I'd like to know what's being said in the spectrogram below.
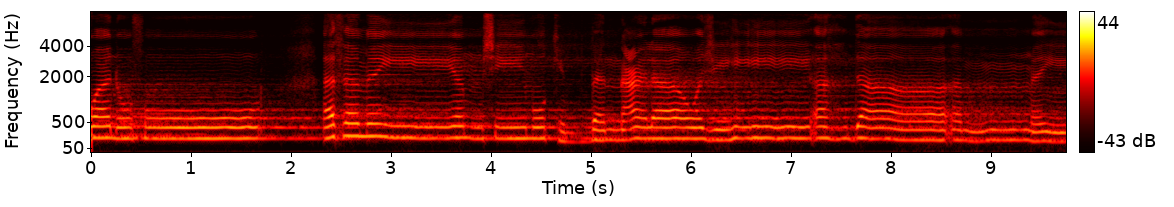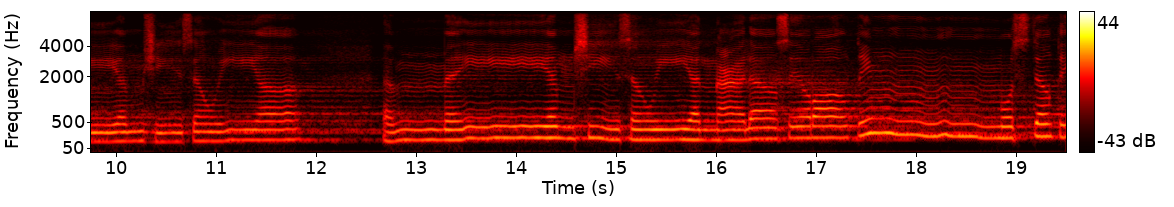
ونفور. أفمن يمشي مكبا على وجهه أهدى أمن يمشي سويا أمن يمشي سويا على صراط مستقيم.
